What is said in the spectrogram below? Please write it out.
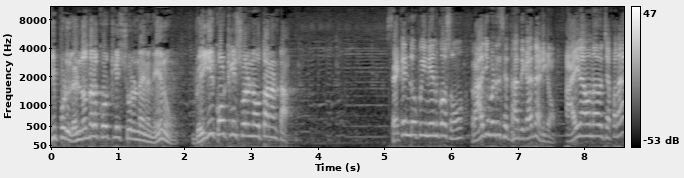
ఇప్పుడు రెండు వందల కోట్లీశ్వరుడైన నేను వెయ్యి కోట్లీశ్వరుని అవుతానంట. సెకండ్ ఒపీనియన్ కోసం రాజమండ్రి సిద్ధాంతి గారిని అడిగాం. ఆయన ఉన్నారో చెప్పరా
